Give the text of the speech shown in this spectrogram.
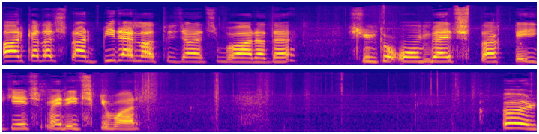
Arkadaşlar bir el atacağız bu arada. Çünkü 15 dakikayı geçme riski var. Öl.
